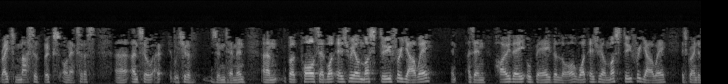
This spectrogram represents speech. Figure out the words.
writes massive books on Exodus. Uh, and so I, uh, we should have zoomed him in. Um, but Paul said, What Israel must do for Yahweh, in, as in how they obey the law, what Israel must do for Yahweh is grounded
